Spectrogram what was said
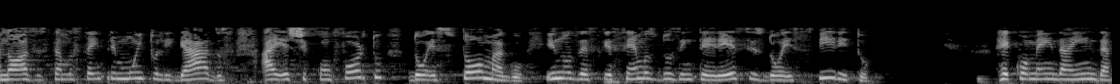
nós estamos sempre muito ligados a este conforto do estômago e nos esquecemos dos interesses do espírito. Recomenda ainda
